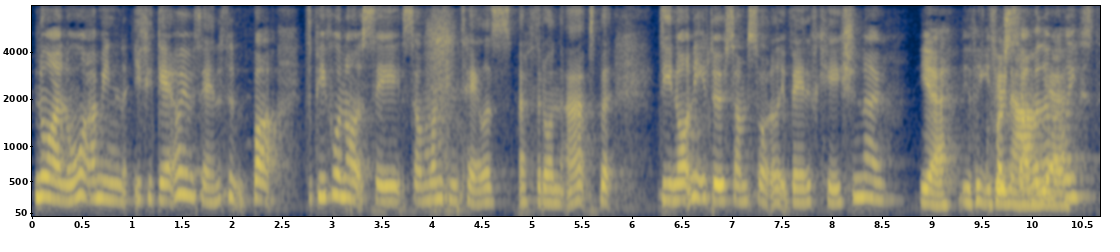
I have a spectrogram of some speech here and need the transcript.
No, I know. I mean, you could get away with anything, but do people not say someone can tell us if they're on the apps? But do you not need to do some sort of like verification now Yeah, you think you for do now? For some of them yeah. at least?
